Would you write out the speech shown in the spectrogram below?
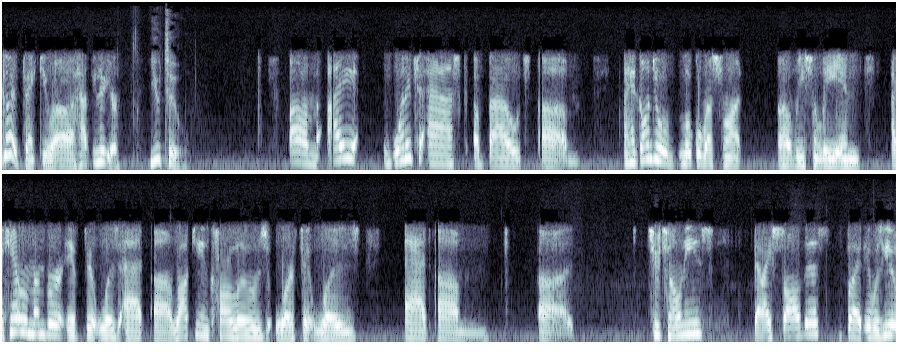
Good, thank you. Uh, Happy New Year. You too. Um, I wanted to ask about. Um, I had gone to a local restaurant uh, recently, and I can't remember if it was at uh, Rocky and Carlos or if it was at um, uh, Two Tonys that I saw this, but it was either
